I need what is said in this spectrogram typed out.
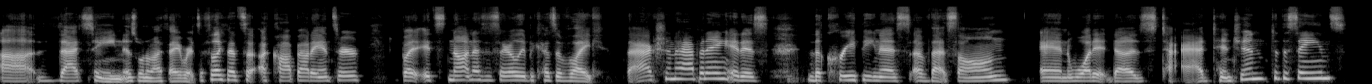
uh, that scene is one of my favorites. I feel like that's a, a cop out answer, but it's not necessarily because of like the action happening. It is the creepiness of that song and what it does to add tension to the scenes.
